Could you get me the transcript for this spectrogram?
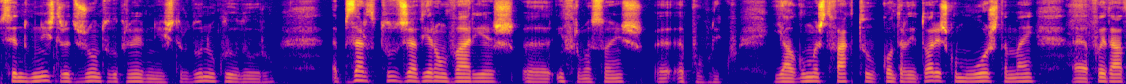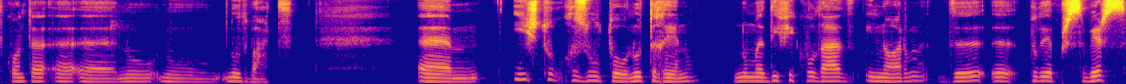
sendo ministro adjunto do primeiro-ministro do núcleo duro, apesar de tudo já vieram várias uh, informações uh, a público e algumas de facto contraditórias, como hoje também foi dado conta no, no, no debate. Um, isto resultou no terreno numa dificuldade enorme de uh, poder perceber-se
